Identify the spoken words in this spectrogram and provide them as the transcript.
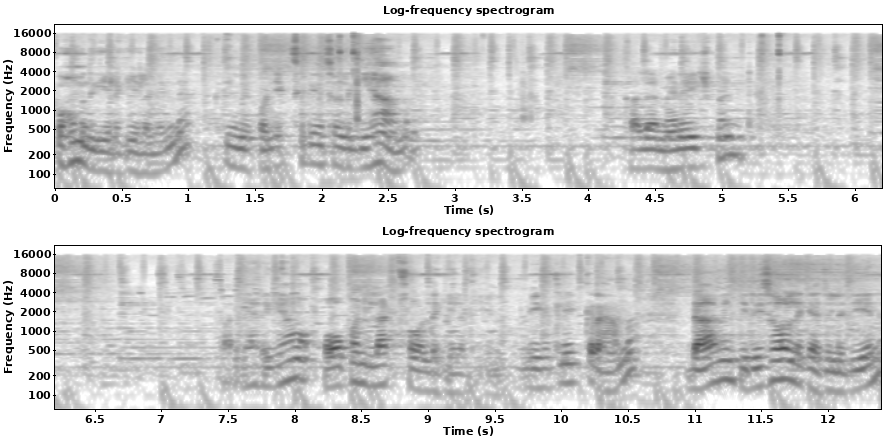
කොහොමද කියලා කියලා දෙන්න. ති පොජෙක් සිටියන්සල්ට ගිහාම කල මැනේජ්මන්ට් පහරගම ඕපන් ලට් ෆෝල්ඩ කියලා තියෙන මේ කලික් කරහම ඩාවින්චි රිසෝල්ල එක ඇතුළ තියෙන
